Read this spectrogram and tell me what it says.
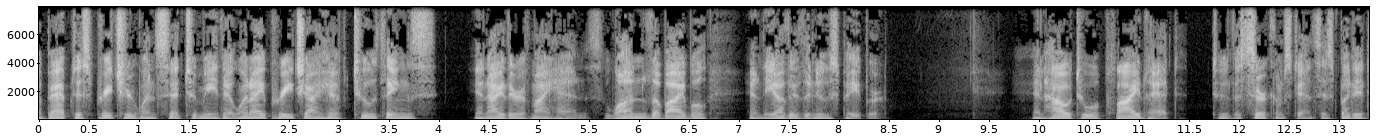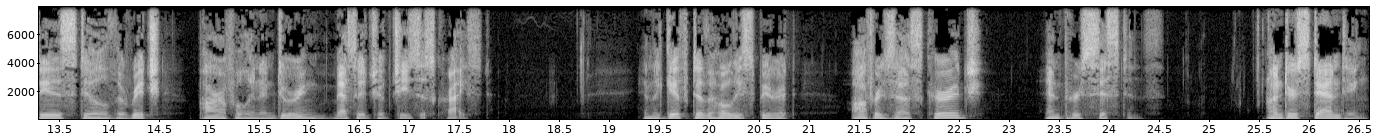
A Baptist preacher once said to me that when I preach, I have two things in either of my hands one, the Bible, and the other, the newspaper. And how to apply that to the circumstances, but it is still the rich, powerful, and enduring message of Jesus Christ. And the gift of the Holy Spirit offers us courage and persistence, understanding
